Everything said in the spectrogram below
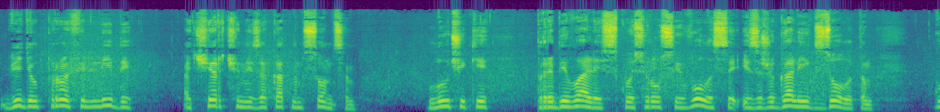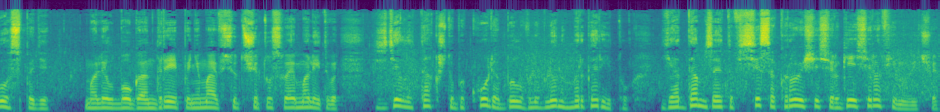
видел профиль Лиды очерченный закатным солнцем. Лучики пробивались сквозь русые волосы и зажигали их золотом. «Господи!» — молил Бога Андрей, понимая всю тщету своей молитвы. «Сделай так, чтобы Коля был влюблен в Маргариту. Я отдам за это все сокровища Сергея Серафимовича».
